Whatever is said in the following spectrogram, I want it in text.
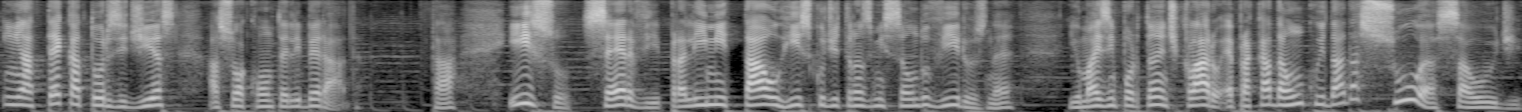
em até 14 dias a sua conta é liberada. Tá? Isso serve para limitar o risco de transmissão do vírus, né? E o mais importante, claro, é para cada um cuidar da sua saúde.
